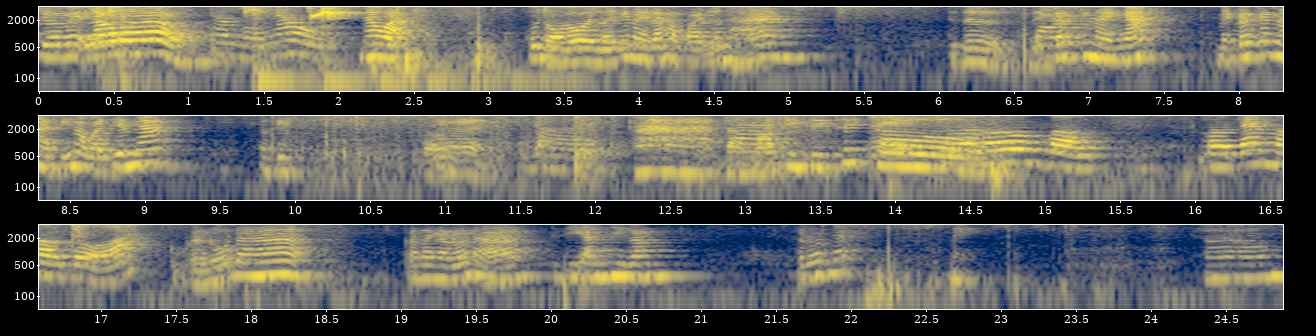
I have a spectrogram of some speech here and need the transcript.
Chờ mẹ lâu không? cho mẹ Đâu à? Ôi trời ơi, lấy cái này ra học bài luôn hả? Từ từ, để cắt cái này nhá Mẹ cắt cái này tí học bài tiếp nhá Ok bài À, toàn món Titi thích mẹ thôi màu màu cam màu đỏ Củ cà rốt á Con ăn cà rốt hả? Titi ăn gì con? Cà rốt nhá Này Hay không?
